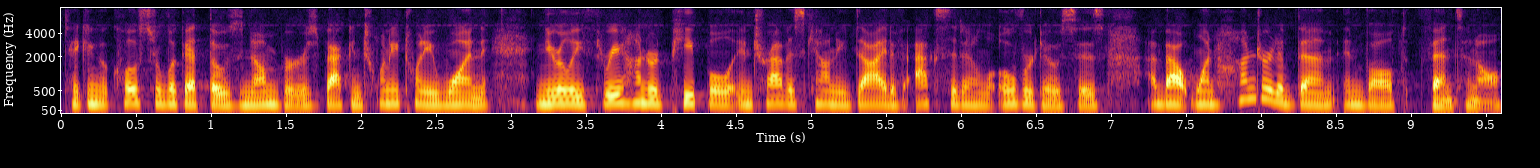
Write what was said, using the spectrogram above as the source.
Taking a closer look at those numbers, back in 2021, nearly 300 people in Travis County died of accidental overdoses. About 100 of them involved fentanyl.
